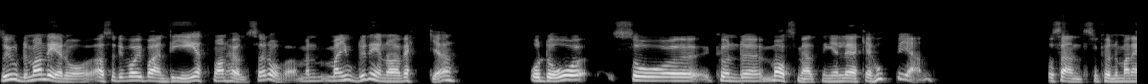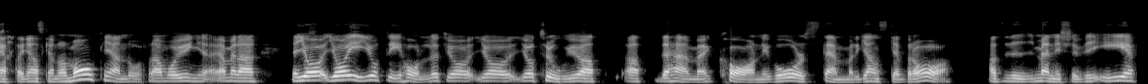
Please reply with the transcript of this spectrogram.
Så gjorde man det då, alltså det var ju bara en diet man höll sig då va? men man gjorde det några veckor. Och då så kunde matsmältningen läka ihop igen. Och sen så kunde man äta ganska normalt igen då. För han var ju ingen, jag menar, jag, jag är ju åt det hållet. Jag, jag, jag tror ju att, att det här med carnivore stämmer ganska bra. Att vi människor, vi är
